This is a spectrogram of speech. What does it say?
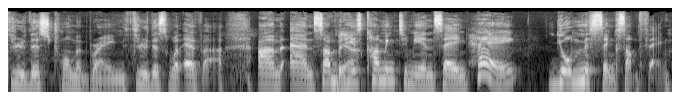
through this trauma brain, through this whatever. Um, and somebody Yeah. is coming to me and saying, hey, you're missing something.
